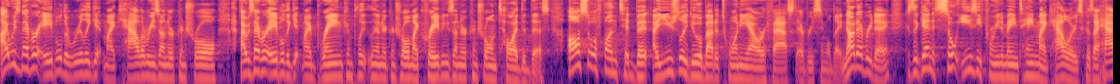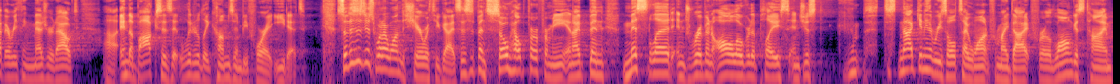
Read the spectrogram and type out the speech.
I was never able to really get my calories under control. I was never able to get my brain completely under control, my cravings under control until I did this. Also, a fun tidbit I usually do about a 20 hour fast every single day. Not every day, because again, it's so easy for me to maintain my calories because I have everything measured out uh, in the boxes it literally comes in before I eat it. So, this is just what I wanted to share with you guys. This has been so helpful for me, and I've been misled and driven all over the place and just just not getting the results I want from my diet for the longest time.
